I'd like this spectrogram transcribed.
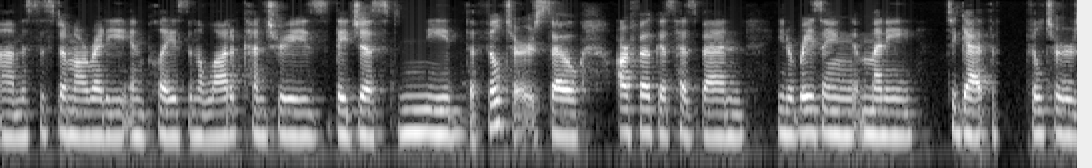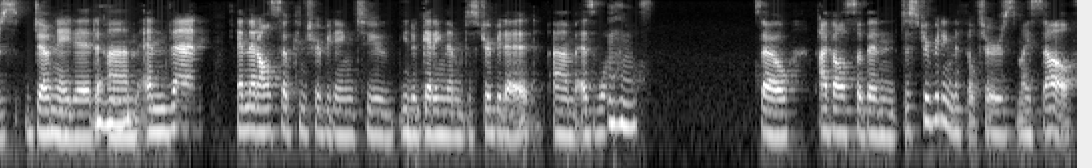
um, a system already in place in a lot of countries. They just need the filters. So our focus has been, you know, raising money to get the filters donated, mm-hmm. um, and then and then also contributing to you know getting them distributed um, as well. Mm-hmm. So I've also been distributing the filters myself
